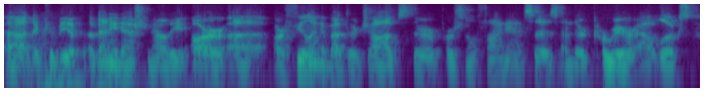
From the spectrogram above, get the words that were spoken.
uh, they could be of, of any nationality, are, uh, are feeling about their jobs, their personal finances, and their career outlooks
